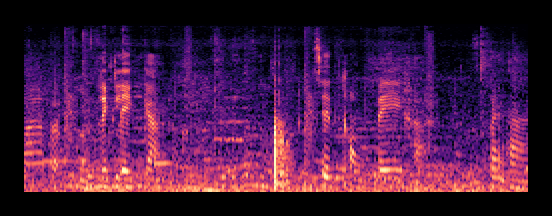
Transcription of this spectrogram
ว่าแบบเล็กๆอะเซตของเต้ค่ะ ไปอ่าน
